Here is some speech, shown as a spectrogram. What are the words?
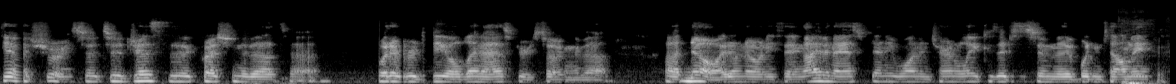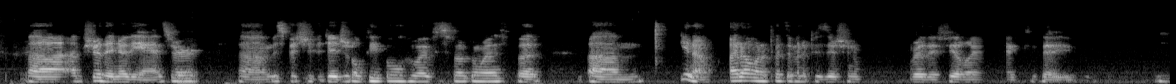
Yeah, sure. So to address the question about uh, whatever deal Len Asper is talking about, uh, no, I don't know anything. I haven't asked anyone internally because I just assumed they wouldn't tell me. Uh, I'm sure they know the answer, um, especially the digital people who I've spoken with. But um, you know, I don't want to put them in a position where they feel like, like they you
